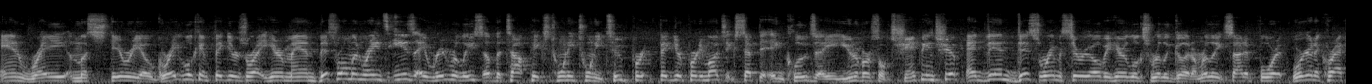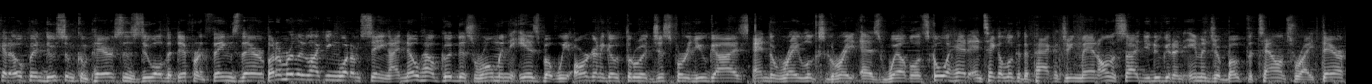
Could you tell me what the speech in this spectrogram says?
and Rey Mysterio. Great looking figures right here, man. This Roman Reigns is a re-release of the Top Picks 2022 figure, pretty much, except it includes a Universal Championship, and then this Rey Mysterio over here looks really good. I'm really excited for it. We're going to crack it open, do some comparisons, do all the different things there, but I'm really liking what I'm seeing. I know how good this Roman is, but we are going to go through it just for you guys, and the Rey looks great as well. But let's go ahead and take a look at the packaging, man. On the side, you do get an image of both the talents right there.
